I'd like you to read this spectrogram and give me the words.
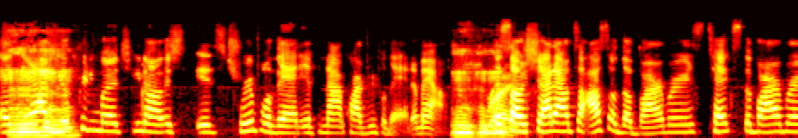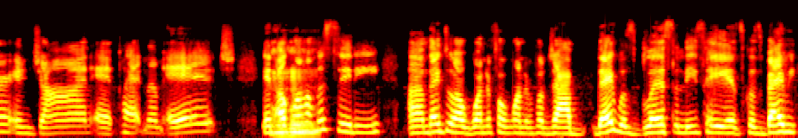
and now Mhm. you're pretty much you know it's it's triple that if not quadruple that amount. Mhm. Right. And so shout out to also the barbers, Text the barber and John at Platinum Edge in Mhm. Oklahoma City. Um, they do a wonderful, wonderful job. They was blessing these heads because baby,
